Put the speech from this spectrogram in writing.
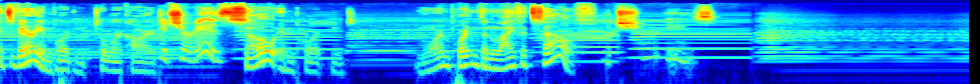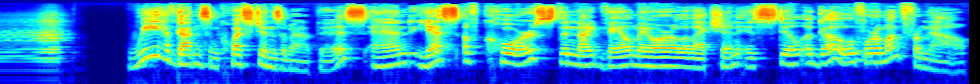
It's very important to work hard. It sure is. So important. More important than life itself. It sure is. We have gotten some questions about this, and yes, of course, the Night Vale mayoral election is still a go for a month from now.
